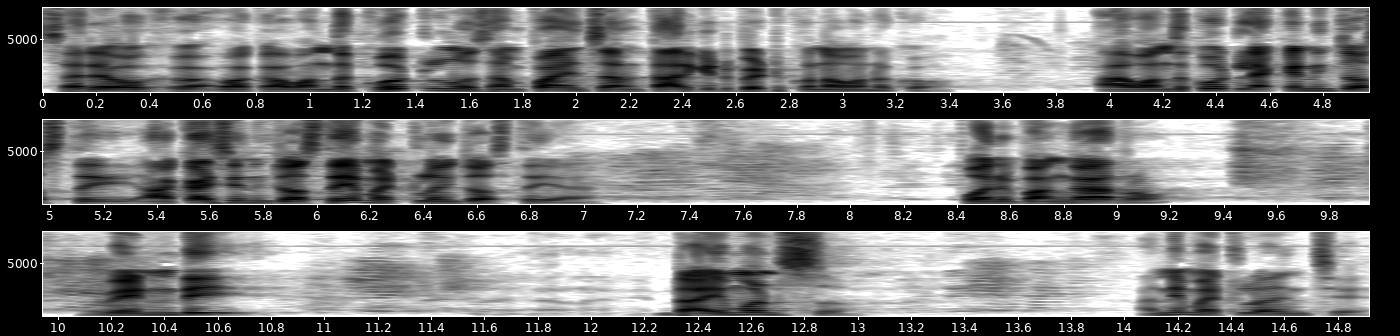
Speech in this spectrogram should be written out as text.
సరే ఒక ఒక వంద కోట్లు నువ్వు సంపాదించాలని టార్గెట్ పెట్టుకున్నావు అనుకో. ఆ వంద కోట్లు ఎక్కడి నుంచి వస్తాయి? ఆకాశం నుంచి వస్తాయా? మట్టిలో నుంచి వస్తాయా? పోని బంగారం వెండి డైమండ్స్ అన్నీ మట్టిలో నుంచే.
